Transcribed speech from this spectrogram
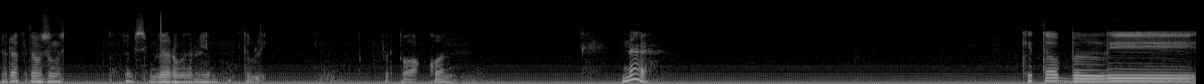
Udah kita langsung Bismillahirrahmanirrahim. Kita beli virtual account. Nah kita beli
